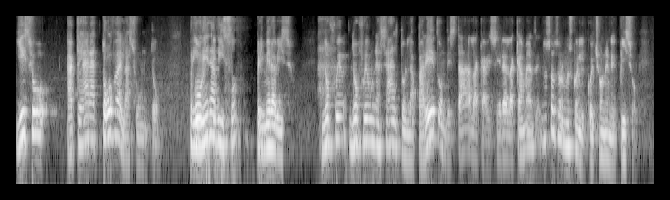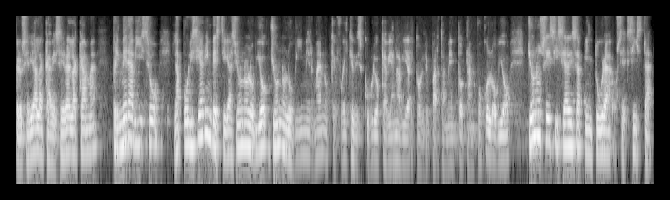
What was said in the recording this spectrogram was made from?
y eso aclara todo el asunto. Primer aviso. Primer aviso. No fue, no fue un asalto en la pared donde está la cabecera de la cama. Nosotros dormimos con el colchón en el piso, pero sería la cabecera de la cama. Primer aviso, la policía de investigación no lo vio, yo no lo vi, mi hermano, que fue el que descubrió que habían abierto el departamento, tampoco lo vio. Yo no sé si sea de esa pintura o si exista,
